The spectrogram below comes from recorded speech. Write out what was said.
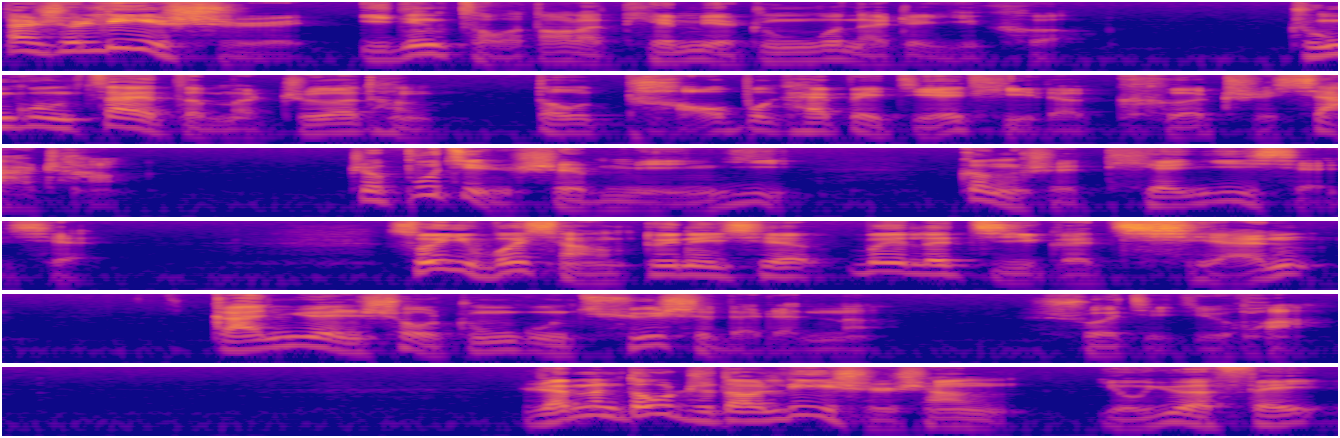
但是历史已经走到了天灭中共的这一刻，中共再怎么折腾都逃不开被解体的可耻下场。这不仅是民意，更是天意显现。所以我想对那些为了几个钱，甘愿受中共驱使的人呢，说几句话。人们都知道历史上有岳飞，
